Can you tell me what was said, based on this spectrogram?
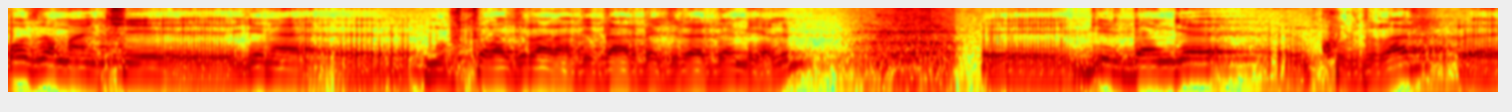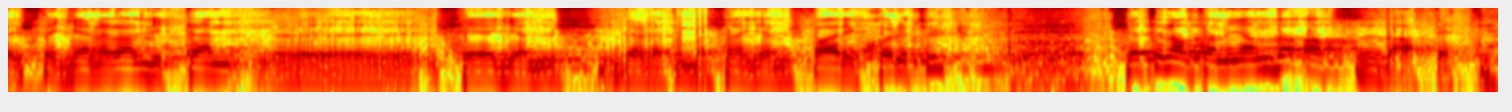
o zamanki e, yine e, muhtıracılar hadi darbeciler demeyelim e, bir denge kurdular. E, İşte generallikten şeye gelmiş, devletin başına gelmiş Fahri Korutürk Çetin Altan'ın yanında Atsız'ı da affetti.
